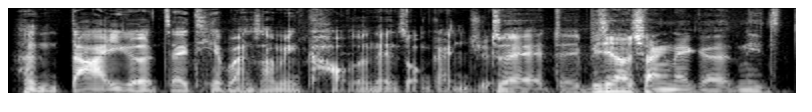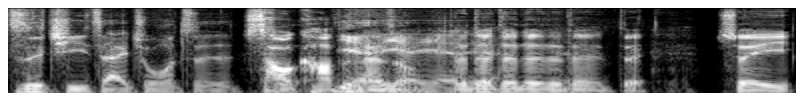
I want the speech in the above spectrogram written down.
很大一个在铁板上面烤的那种感觉。对对，比较像那个你自己在桌子烧烤的那种。对对对对对对对。所以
